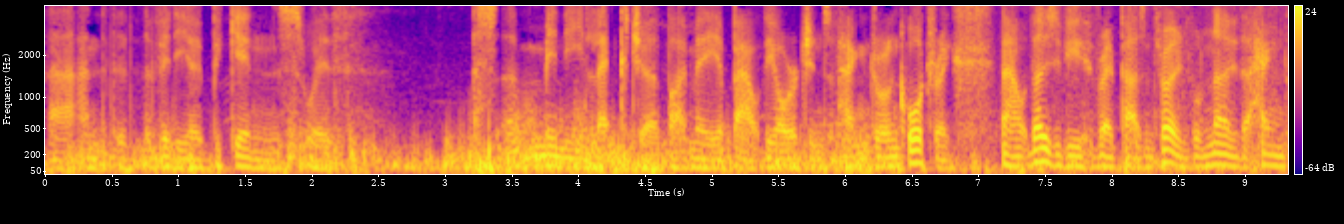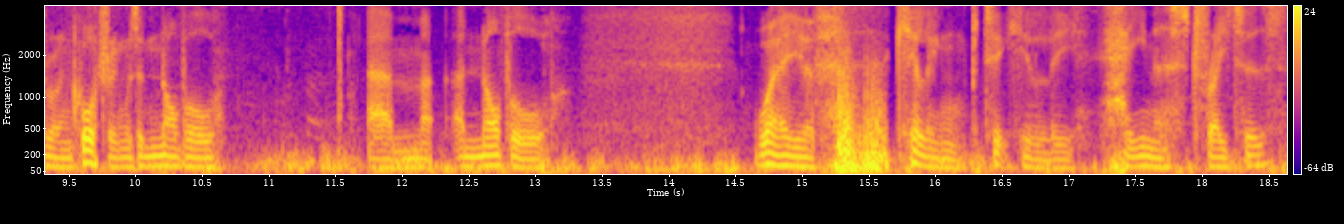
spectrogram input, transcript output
Uh, and the, the video begins with a, a, mini lecture by me about the origins of hanging, drawing, and quartering. Now, those of you who've read Powers and Thrones will know that hanging, drawing, and quartering was a novel, um, a novel way of killing particularly heinous traitors,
